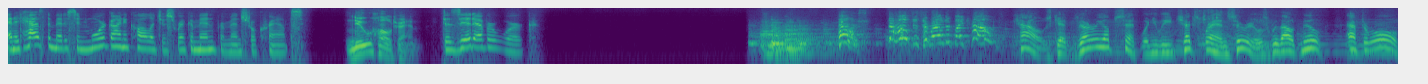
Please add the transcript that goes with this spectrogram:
and it has the medicine more gynecologists recommend for menstrual cramps. New Haltran. Does it ever work? Alex, the house is surrounded by cows. Cows get very upset when you eat Chex brand cereals without milk. After all,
